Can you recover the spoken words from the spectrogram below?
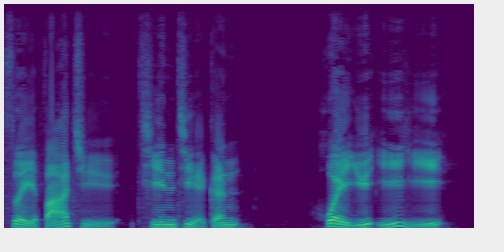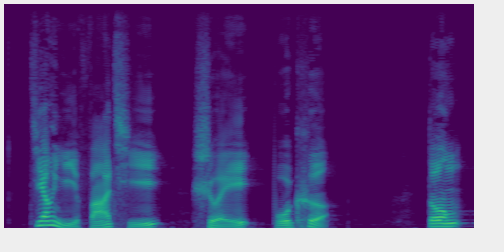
遂伐举，亲介根，会于夷夷，将以伐齐，水不克。东，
